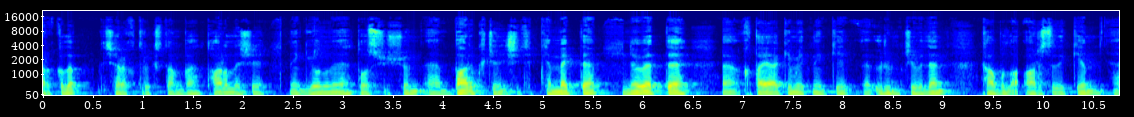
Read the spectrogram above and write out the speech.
orqali sharq turkistonga torilishi yo'lini to'sish uchun e, bor kuchini ishlatib kelmoqda navbatda e, xitoy hukumatiniki urumchi bilan kabul orasidagi e,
